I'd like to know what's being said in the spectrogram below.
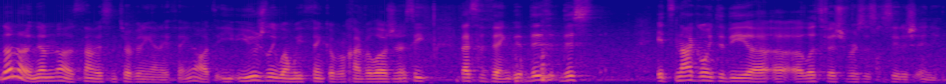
No, no, no, no. It's not misinterpreting anything. No, usually when we think of Rechaim Volozhin, see, that's the thing. This, this, it's not going to be a, a, a Litvish versus Hasidish Indian.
